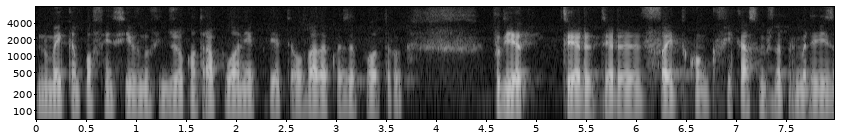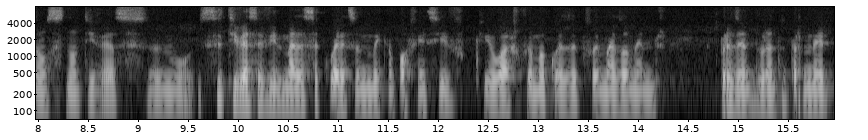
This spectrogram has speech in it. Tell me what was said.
no meio campo ofensivo no fim do jogo contra a Polónia, que podia ter levado a coisa para outro. Podia ter, ter feito com que ficássemos na primeira divisão se não tivesse, se tivesse havido mais essa clareza no meio campo ofensivo, que eu acho que foi uma coisa que foi mais ou menos presente durante o torneio,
